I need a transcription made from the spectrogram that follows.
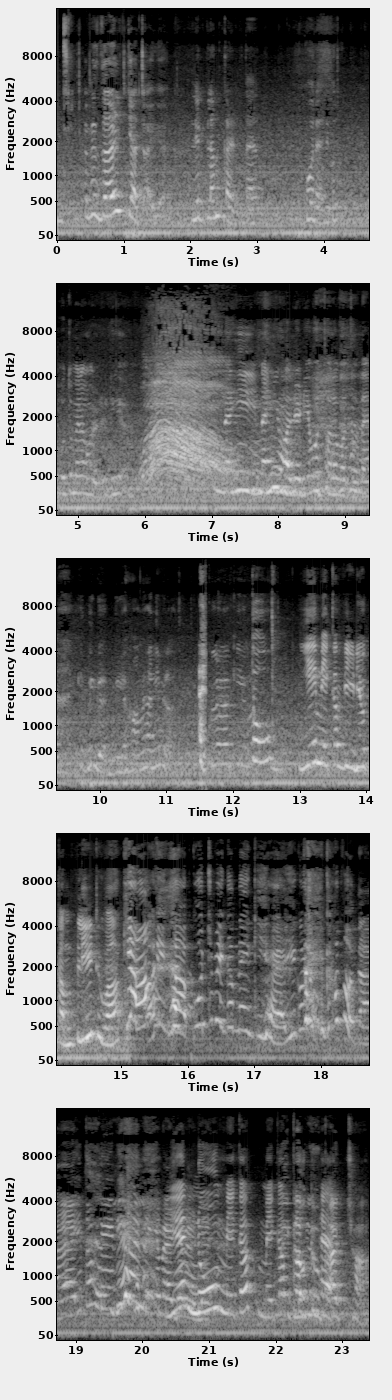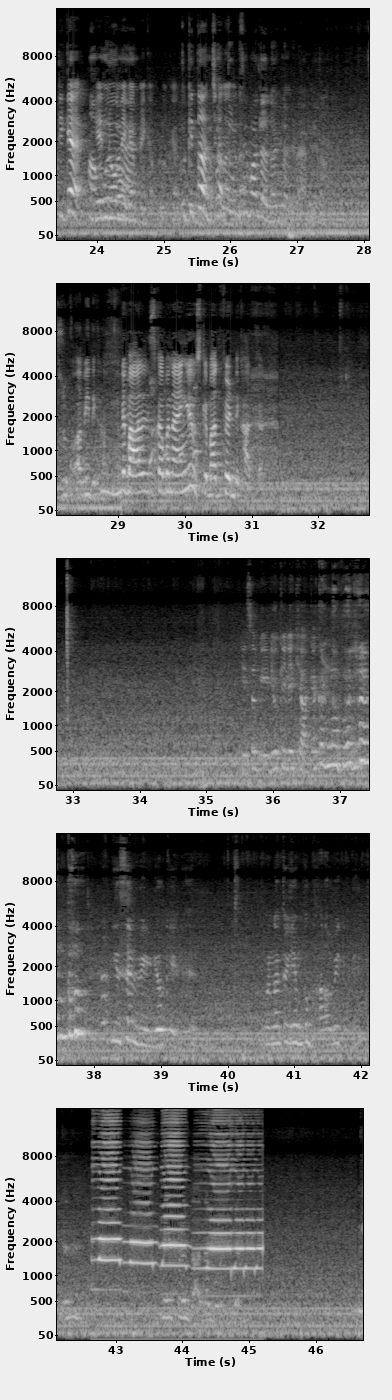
रिज़ल्ट क्या चाहिए? लिप प्लम्प करता है हो रहा है देखो। वो तो मेरा ऑलरेडी है। नहीं नहीं ऑलरेडी है वो थोड़ा बहुत होता है। कितनी गंदी है। हाँ मैं हनी मिला। सकती कि तो ये मेकअप वीडियो कंप्लीट हुआ। क्या मेकअप कुछ मेकअप नहीं की है। ये कोई मेकअप होता है? ये तो करने ये नो मेकअप मेकअप लुक है। अच्छा। ठीक है? हाँ, ये नो मेकअप मेकअप लुक है। तो कितना अच्छा लग रहा है। बहुत अलग लग रहा है मेरा। रुको अभी दिखाते हैं बाल इसका बनाएँगे उसके बाद फिर दिखाते हैं। ये सब वीडियो के लिए क्या क्या करना पड़ रहा है हमको? ये सिर्फ़ वीडियो के लिए। वरना तो ये हमको भाव भी नहीं देती है।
